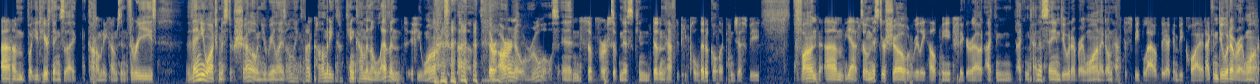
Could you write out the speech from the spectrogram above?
Um, but you'd hear things like comedy comes in threes. Then you watch Mr. Show and you realize, oh my God, comedy can come in 11 if you want. um, there are no rules, and subversiveness can doesn't have to be political. It can just be fun. Um, yeah, so Mr. Show really helped me figure out I can I can kind of say and do whatever I want. I don't have to speak loudly. I can be quiet. I can do whatever I want.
